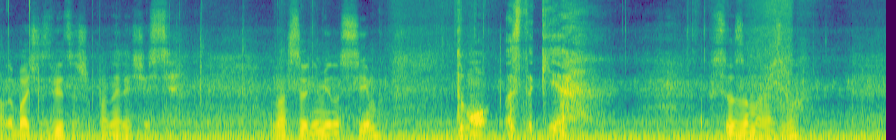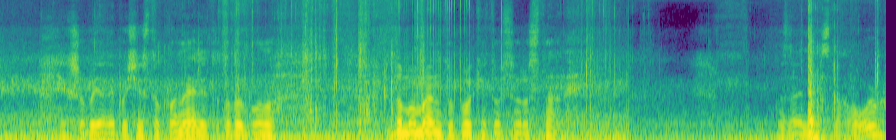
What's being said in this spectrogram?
Але бачу звідси, що панелі чисті. У нас сьогодні мінус 7. Тому ось таке. Все замерзло. Якщо б я не почистив панелі, то то було до моменту, поки то все розтане. Заліз на гору.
